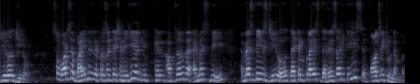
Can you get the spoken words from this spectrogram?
0 0 so what's the binary representation? Here you can observe the msb msb is 0 that implies the result is a positive number.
